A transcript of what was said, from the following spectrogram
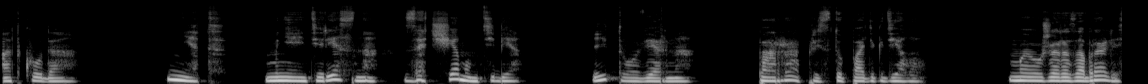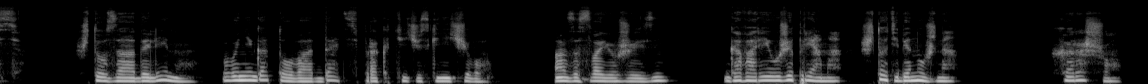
откуда?» «Нет, мне интересно, зачем он тебе?» «И то верно. Пора приступать к делу. Мы уже разобрались, что за Аделину вы не готовы отдать практически ничего. А за свою жизнь? Говори уже прямо, что тебе нужно. Хорошо.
